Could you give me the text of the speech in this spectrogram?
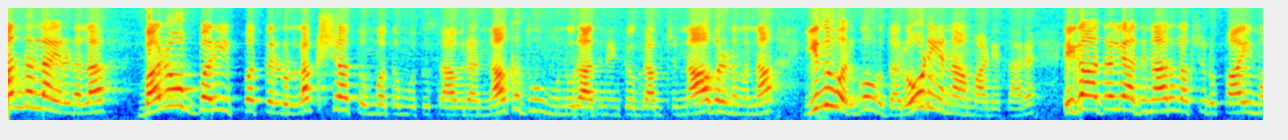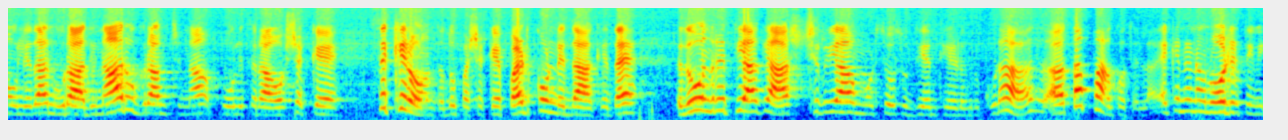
ಒಂದಲ್ಲ, ಎರಡಲ್ಲ, ಬರೋಬ್ಬರಿ ಇಪ್ಪತ್ತೆರಡು ಲಕ್ಷ ತೊಂಬತ್ತೊಂಬತ್ತು ಸಾವಿರ ನಗದು ಮುನ್ನೂರ ಹದಿನೆಂಟು ಗ್ರಾಂ ಚಿನ್ನಾಭರಣವನ್ನ ಇದುವರೆಗೂ ಅವರು ದರೋಡೆಯನ್ನ ಮಾಡಿದ್ದಾರೆ. ಈಗ ಅದರಲ್ಲಿ ಹದಿನಾರು ಲಕ್ಷ ರೂಪಾಯಿ ಮೌಲ್ಯದ ನೂರ ಹದಿನಾರು ಗ್ರಾಂ ಚಿನ್ನ ಪೊಲೀಸರ ವಶಕ್ಕೆ ಸಿಕ್ಕಿರುವಂತದ್ದು ವಶಕ್ಕೆ ಪಡ್ಕೊಂಡಿದ್ದಾಗಿದೆ ಇದು ಒಂದು ರೀತಿಯಾಗಿ ಆಶ್ಚರ್ಯ ಮೂಡಿಸೋ ಸುದ್ದಿ ಅಂತ ಹೇಳಿದ್ರು ಕೂಡ ತಪ್ಪಾಗೋದಿಲ್ಲ. ಯಾಕೆಂದ್ರೆ ನಾವು ನೋಡಿರ್ತೀವಿ,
